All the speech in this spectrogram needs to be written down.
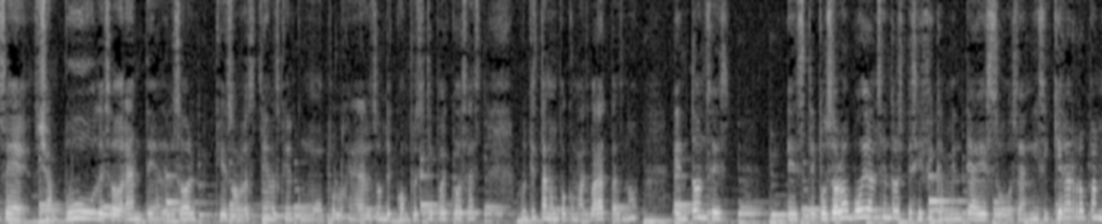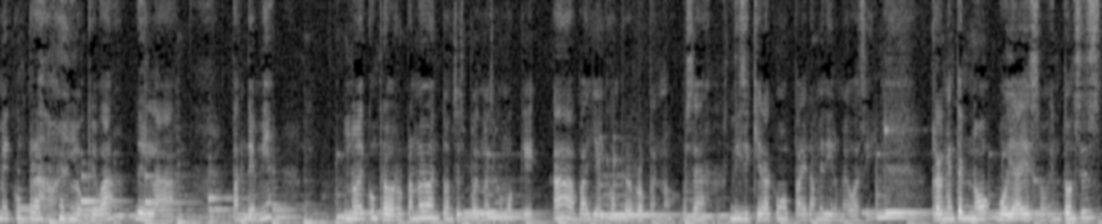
no sé, shampoo, desodorante, a del sol, que son las tiendas que como por lo general es donde compro ese tipo de cosas, porque están un poco más baratas, ¿no? Entonces, este, pues solo voy al centro específicamente a eso, o sea, ni siquiera ropa me he comprado en lo que va de la pandemia. No he comprado ropa nueva, entonces pues no es como que, ah, vaya y compre ropa, ¿no? O sea, ni siquiera como para ir a medirme o así. Realmente no voy a eso. Entonces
